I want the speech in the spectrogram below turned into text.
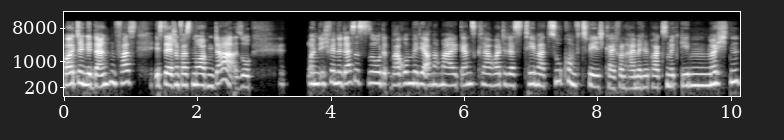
heute einen Gedanken fasst, ist der ja schon fast morgen da. Also und ich finde, das ist so, warum wir dir auch nochmal ganz klar heute das Thema Zukunftsfähigkeit von Heilmittelpraxen mitgeben möchten,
